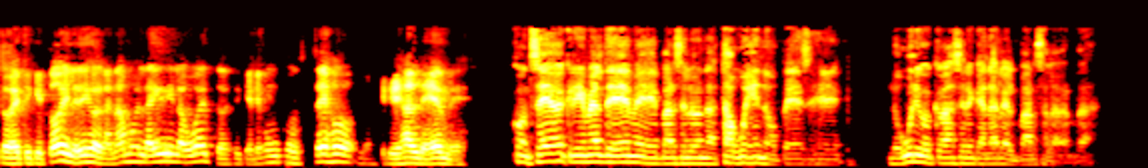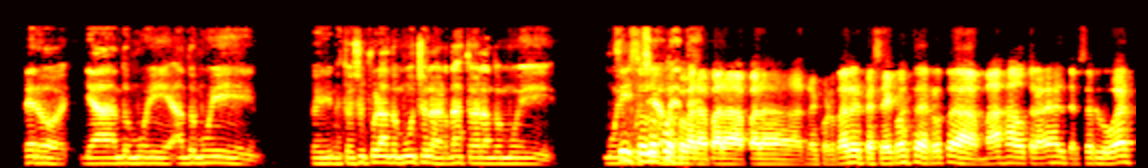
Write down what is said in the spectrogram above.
Los etiquetó y le dijo, ganamos la ida y la vuelta, si quieres un consejo, nos escribís al DM. Consejo, escribirme al DM, Barcelona. Está bueno, PSG. Lo único que va a hacer es ganarle al Barça, la verdad. Pero ya ando muy, ando muy me estoy sulfurando mucho, la verdad, estoy hablando muy... muy sí, solo pues para, para, para recordar, el PC con esta derrota baja otra vez al tercer lugar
